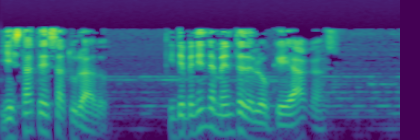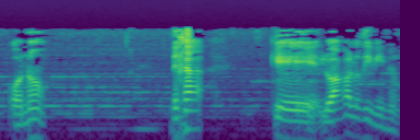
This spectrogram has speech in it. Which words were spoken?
Y estate saturado, independientemente de lo que hagas o no. Deja que lo haga lo divino.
